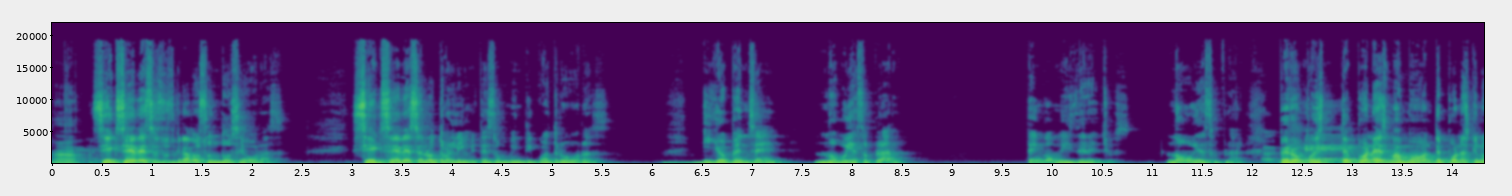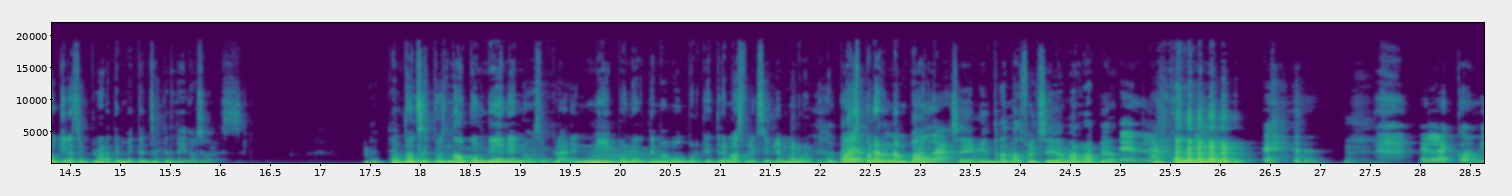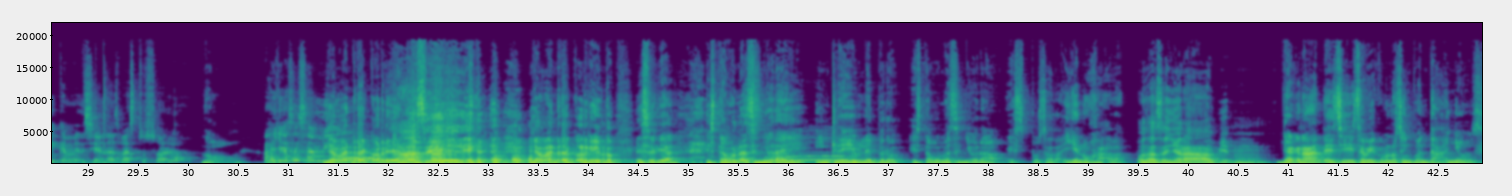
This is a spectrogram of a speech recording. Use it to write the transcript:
Ah. Si excedes esos grados son 12 horas. Si excedes el otro límite son 24 horas. Y yo pensé, no voy a soplar. Tengo mis derechos. No voy a soplar. Pero pues te pones mamón, te pones que no quieres soplar, te meten 72 horas. ¿Neta? Entonces pues no conviene no soplar ni Mm. ponerte mamón porque entre más flexible más rápido. Puedes Oye, poner un amparo. duda. Sí, mientras más flexible, más rápido. En la combi. en la combi que mencionas, ¿vas tú solo? No. Ah, ya haces amigo. Ya van recorriendo, Ah. sí. Ya van recorriendo. Ese día estaba una señora ahí increíble, pero estaba una señora esposada y enojada. O sea, señora. bien- mm, Ya grande, sí, se veía como unos 50 años.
